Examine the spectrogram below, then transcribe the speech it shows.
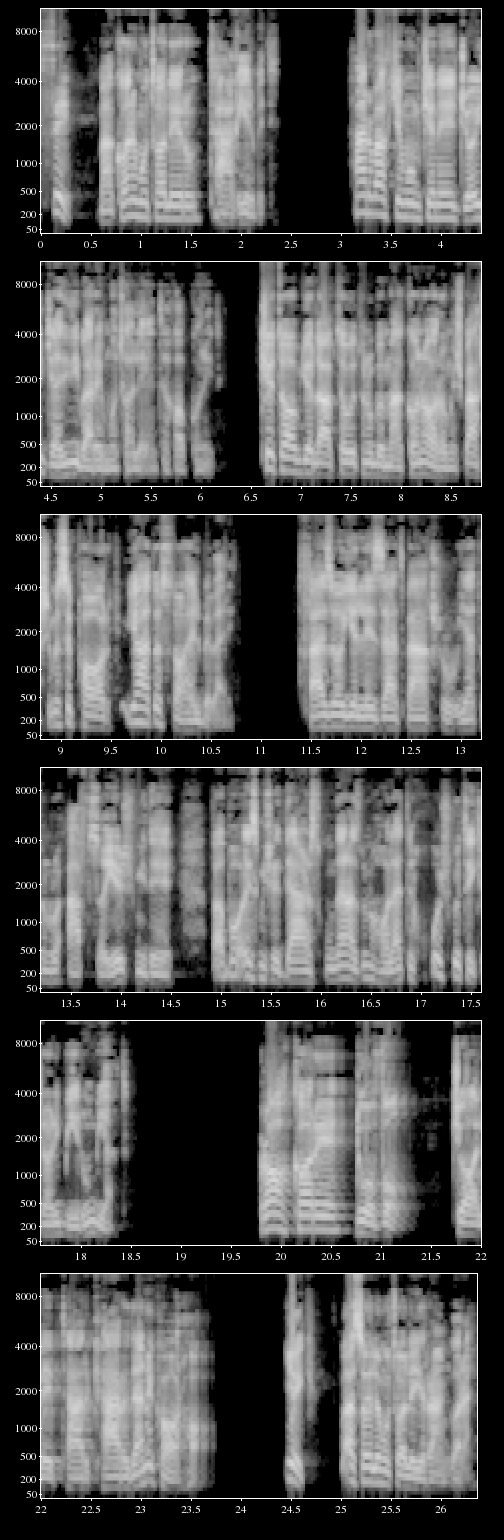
3. مکان مطالعه رو تغییر بدید. هر وقت که ممکنه جای جدیدی برای مطالعه انتخاب کنید. کتاب یا لپتاپتون رو به مکان آرامش بخشی مثل پارک یا حتی ساحل ببرید. فضای لذت بخش روحیتون رو افزایش میده و باعث میشه درس خوندن از اون حالت خشک و تکراری بیرون بیاد. راهکار دوم جالب تر کردن کارها یک وسایل مطالعه رنگارنگ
